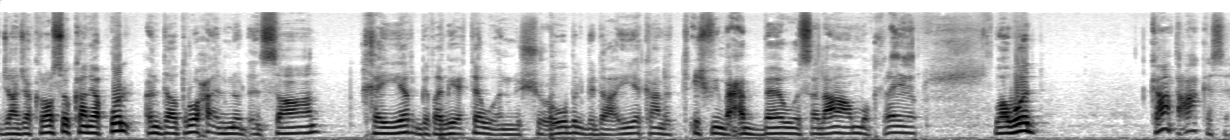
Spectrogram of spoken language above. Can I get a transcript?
جان جاك روسو كان يقول عند أطروحة إنه الإنسان خير بطبيعته وإن الشعوب البدائية كانت تعيش في محبة وسلام وخير وود. كانت عاكسه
